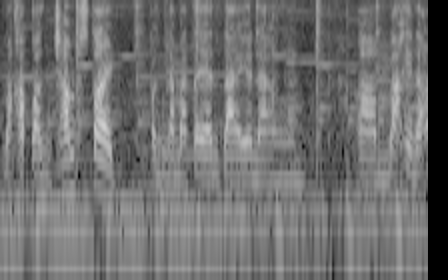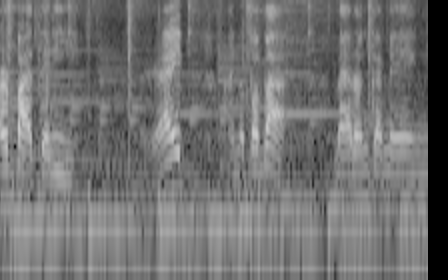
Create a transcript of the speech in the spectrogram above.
makapag jump start pag namatayan tayo ng um, makina or battery. Right? Ano pa ba? Meron kaming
